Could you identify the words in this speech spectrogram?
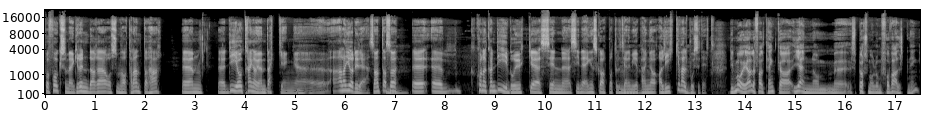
for folk som er gründere og som har talenter her, eh, de òg trenger jo en backing. Mm. Eller gjør de det? sant? Altså, eh, eh, hvordan kan de bruke sin, sine egenskaper til å tjene mye penger allikevel positivt? De må i alle fall tenke gjennom spørsmålet spørsmål om forvaltning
